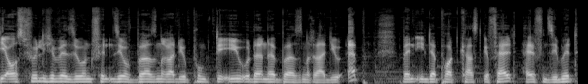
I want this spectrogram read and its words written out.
Die ausführliche Version finden Sie auf börsenradio.de oder in der Börsenradio-App. Wenn Ihnen der Podcast gefällt, helfen Sie mit,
